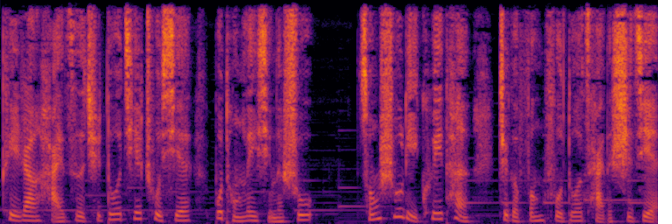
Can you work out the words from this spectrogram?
可以让孩子去多接触些不同类型的书，从书里窥探这个丰富多彩的世界。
